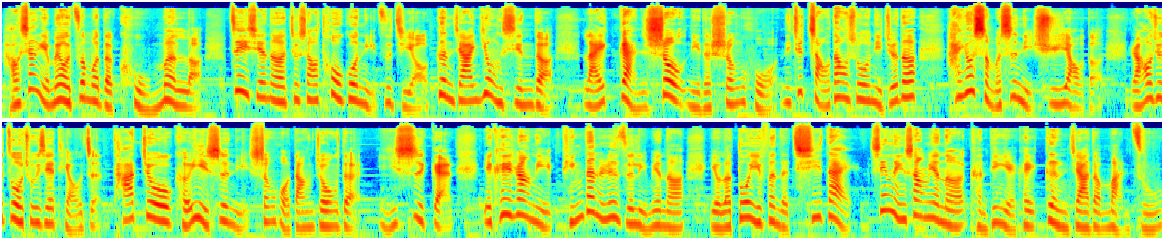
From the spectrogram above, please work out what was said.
好像也没有这么的苦闷了。这些呢，就是要透过你自己哦，更加用心的来感受你的生活，你去找到说你觉得还有什么是你需要的，然后去做出一些调整，它就可以是你生活当中的仪式感。也可以让你平淡的日子里面呢，有了多一份的期待，心灵上面呢，肯定也可以更加的满足。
